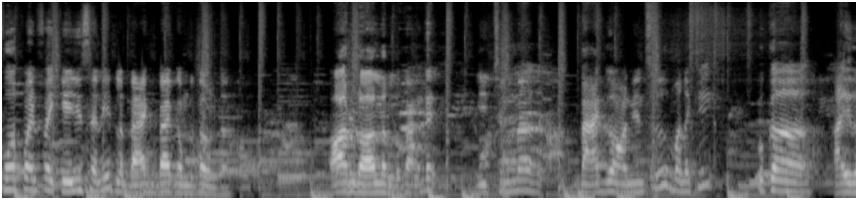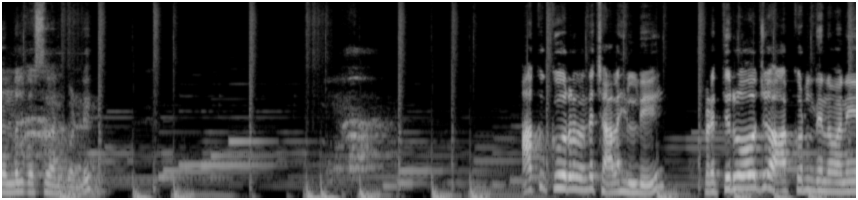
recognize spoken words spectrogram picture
ఫోర్ పాయింట్ ఫైవ్ కేజీస్ అని ఇట్లా బ్యాగ్ బ్యాగ్ అమ్ముతూ ఉంటారు ఆరు డాలర్లు. అంటే ఈ చిన్న బ్యాగ్ ఆనియన్స్ మనకి ఒక ఐదు వందలకి వస్తుంది అనుకోండి. ఆకుకూరలు అంటే చాలా హెల్దీ. ప్రతిరోజు ఆకుకూరలు తినమని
